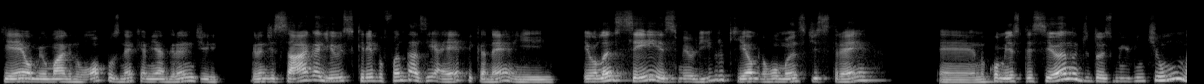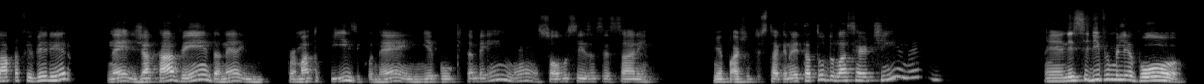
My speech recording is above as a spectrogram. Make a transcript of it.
que é o meu magnum opus, né? Que é a minha grande, grande saga, e eu escrevo fantasia épica, né? E eu lancei esse meu livro, que é o meu romance de estreia, é, no começo desse ano, de 2021, lá para fevereiro, né? Ele já está à venda, né? Em formato físico, né? Em e-book também, né? É só vocês acessarem minha página do Instagram, e tá tudo lá certinho, né? É, nesse livro me levou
